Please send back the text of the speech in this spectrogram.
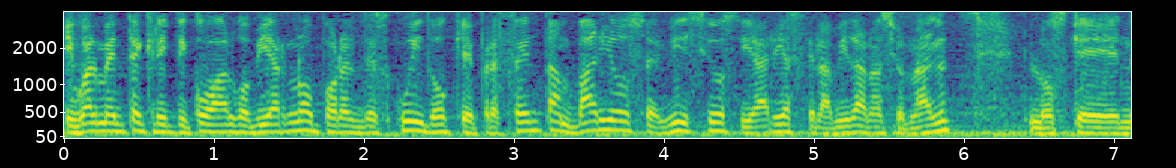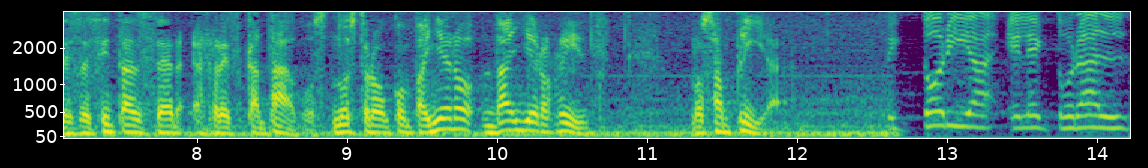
Igualmente criticó al gobierno por el descuido que presentan varios servicios y áreas de la vida nacional, los que necesitan ser rescatados. Nuestro compañero Danger Ritz nos amplía. Victoria electoral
